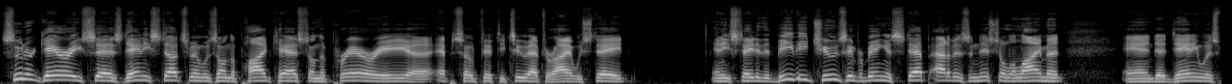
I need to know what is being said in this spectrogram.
Sooner Gary says Danny Stutsman was on the podcast on the Prairie, uh, episode 52 after Iowa State, and he stated that BB chose him for being a step out of his initial alignment, and uh, Danny was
